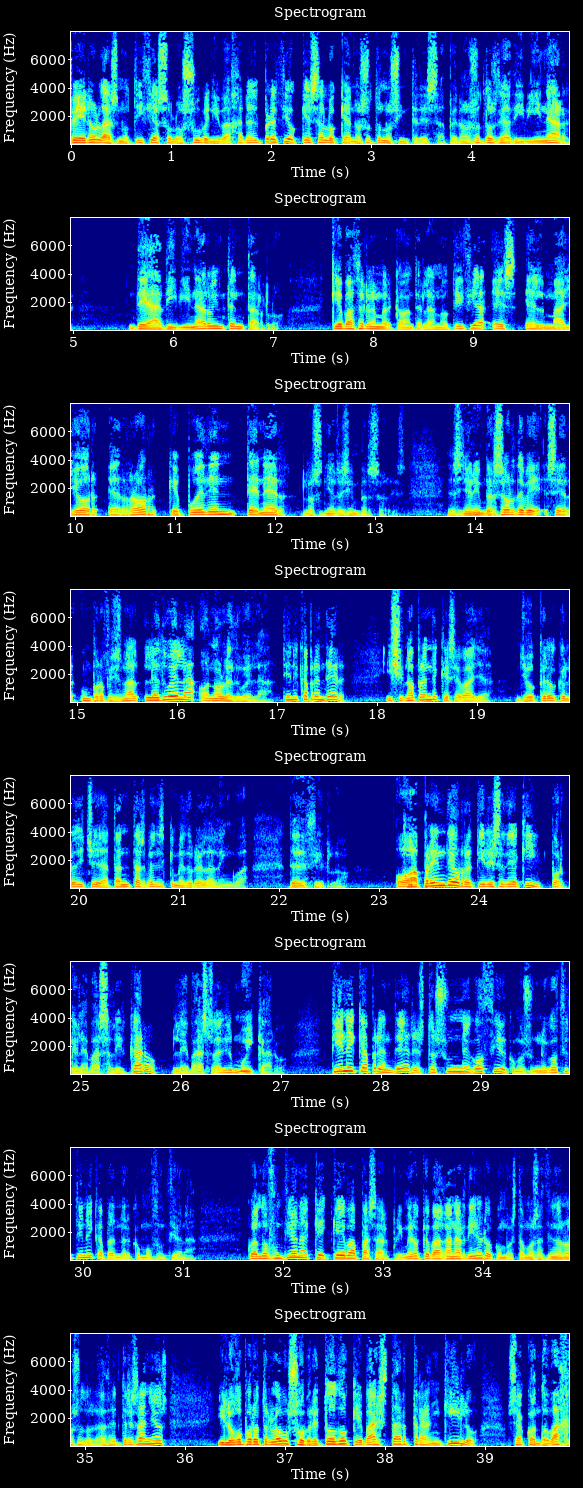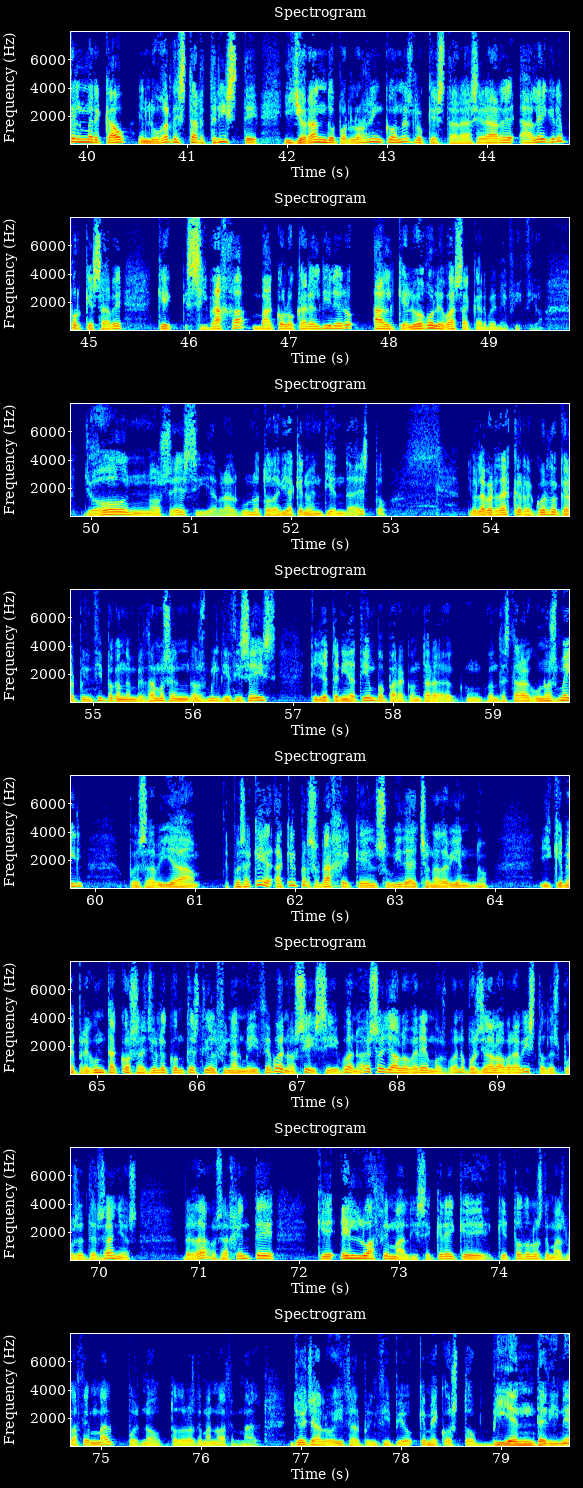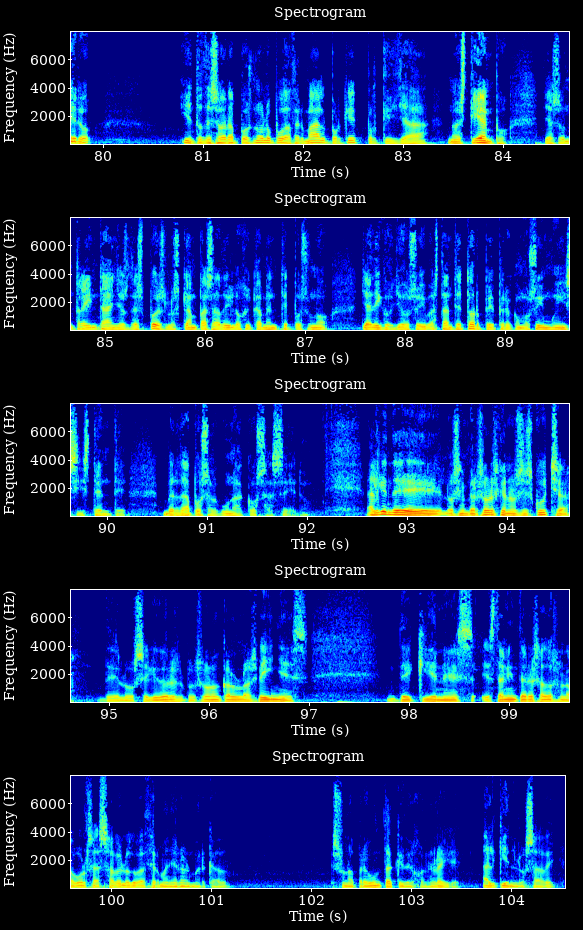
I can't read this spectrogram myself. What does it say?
pero las noticias solo suben y bajan el precio, que es a lo que a nosotros nos interesa. Pero nosotros de adivinar, de adivinar o intentarlo, qué va a hacer el mercado ante la noticia es el mayor error que pueden tener los señores inversores. El señor inversor debe ser un profesional, le duela o no le duela. Tiene que aprender. Y si no aprende, que se vaya. Yo creo que lo he dicho ya tantas veces que me duele la lengua de decirlo. O aprende o retírese de aquí, porque le va a salir caro, le va a salir muy caro. Tiene que aprender, esto es un negocio y como es un negocio tiene que aprender cómo funciona. Cuando funciona, ¿qué, va a pasar? Primero que va a ganar dinero, como estamos haciendo nosotros hace tres años, y luego, por otro lado, sobre todo, que va a estar tranquilo. O sea, cuando baje el mercado, en lugar de estar triste y llorando por los rincones, lo que estará será alegre porque sabe que si baja, va a colocar el dinero al que luego le va a sacar beneficio. Yo no sé si habrá alguno todavía que no entienda esto. Yo la verdad es que recuerdo que al principio, cuando empezamos en 2016, que yo tenía tiempo para contar, contestar algunos mails, pues había, pues aquel, aquel personaje que en su vida ha hecho nada bien, ¿no? y que me pregunta cosas, yo le contesto y al final me dice, bueno, sí, sí, bueno, eso ya lo veremos. Bueno, pues ya lo habrá visto después de tres años, ¿verdad? O sea, gente que él lo hace mal y se cree que, que todos los demás lo hacen mal, pues no, todos los demás no hacen mal. Yo ya lo hice al principio, que me costó bien de dinero, y entonces ahora pues no lo puedo hacer mal. ¿Por qué? Porque ya no es tiempo. Ya son 30 años después los que han pasado y lógicamente pues uno, ya digo, yo soy bastante torpe, pero como soy muy insistente, ¿verdad? Pues alguna cosa sé, ¿no? Alguien de los inversores que nos escucha, de los seguidores del profesor Don Carlos Las Viñes, de quienes están interesados en la bolsa, ¿sabe lo que va a hacer mañana el mercado? Es una pregunta que dejo en el aire. ¿Alguien lo sabe?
